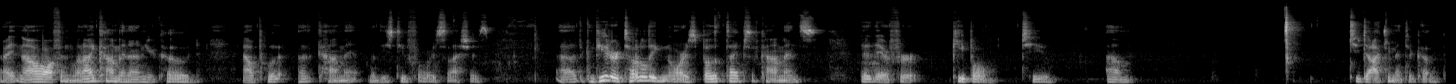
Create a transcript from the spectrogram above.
Right now, often when I comment on your code, I'll put a comment with these two forward slashes. Uh, the computer totally ignores both types of comments. They're there for people to um, to document their code.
